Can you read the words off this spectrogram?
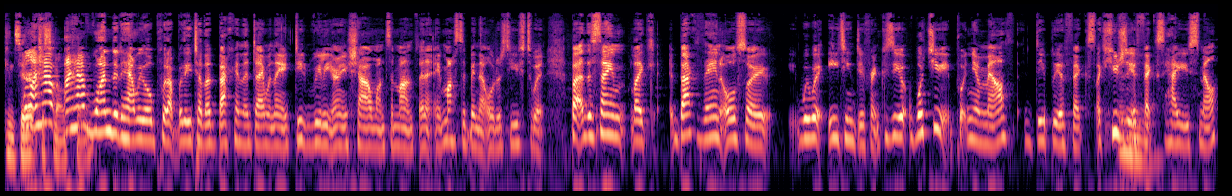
consider Well, I have I have wondered how we all put up with each other back in the day when they did really only shower once a month, and it, it must have been that we're just used to it. But at the same, like back then, also we were eating different because you, what you put in your mouth deeply affects, like hugely Mm-hmm. affects how you smell.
